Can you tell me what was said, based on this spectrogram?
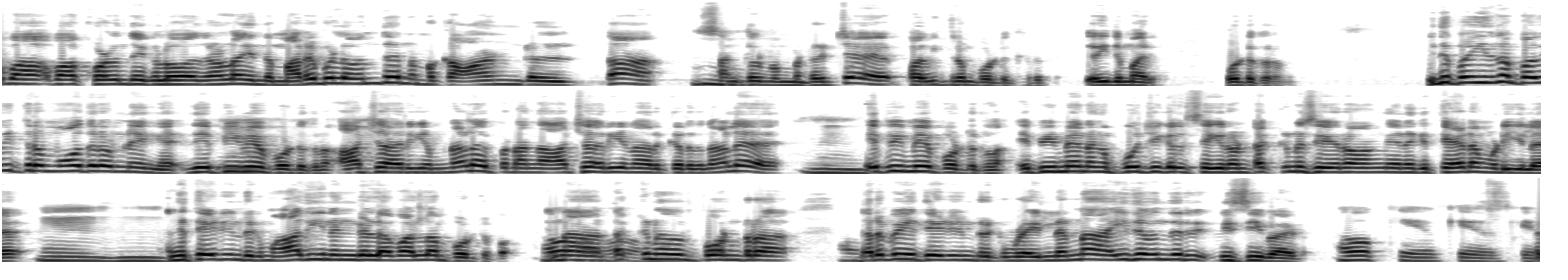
அவ அவ குழந்தைகளோ அதனால இந்த மரபுல வந்து நமக்கு ஆண்கள் தான். சங்கல்பம் பண்றச்ச பவித்திரம் போட்டுக்கிறது. இது மாதிரி போட்டுக்கிறோம். இது இப்போ இதுதான் பவித்திர மோதிரம்னுங்க. இது எப்பயுமே. போட்டுக்கிறோம். ஆச்சாரியம்னால இப்ப நாங்க ஆச்சாரியனா இருக்கிறதுனால எப்பயுமே போட்டுக்கலாம். எப்பயுமே நாங்க பூஜைகள் செய்யறோம் டக்குன்னு செய்யறோம் அங்க எனக்கு தேட முடியல. அங்க தேடின்னு இருக்கும். ஆதீனங்கள் அவெல்லாம் போட்டுப்போம். ஏன்னா டக்குன்னு போன்ற தர்பையை தேடின்னு இருக்க முடியாது இல்லைன்னா இது வந்து ரிசீவ் ஆயிடும். ஓகே ஓகே ஓகே.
